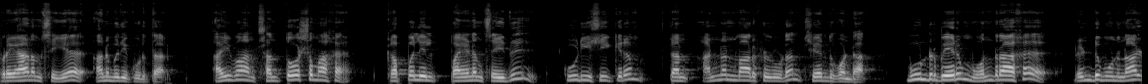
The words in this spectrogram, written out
பிரயாணம் செய்ய அனுமதி கொடுத்தார். ஐவான் சந்தோஷமாக கப்பலில் பயணம் செய்து கூடிய சீக்கிரம் தன் அண்ணன்மார்களுடன் சேர்ந்து கொண்டான். மூன்று பேரும் ஒன்றாக ரெண்டு மூணு நாள்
